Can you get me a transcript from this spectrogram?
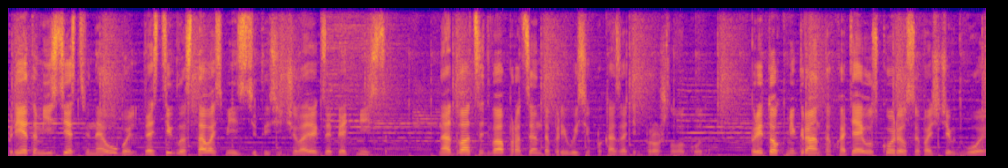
При этом естественная убыль достигла 180 тысяч человек за 5 месяцев, на 22% превысив показатель прошлого года. Приток мигрантов, хотя и ускорился почти вдвое,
